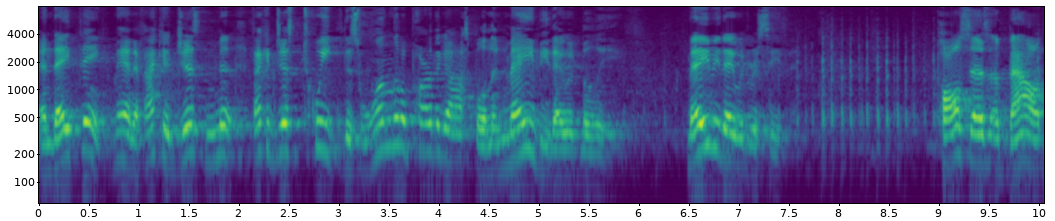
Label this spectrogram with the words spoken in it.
And they think, man, if I could just if I could just tweak this one little part of the gospel, then maybe they would believe. Maybe they would receive it. Paul says about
